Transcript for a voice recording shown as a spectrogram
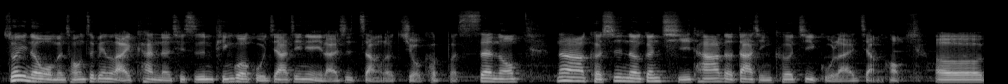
所以呢，我们从这边来看呢，其实苹果股价今年以来是涨了九个 percent 哦。那可是呢，跟其他的大型科技股来讲哈，呃，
